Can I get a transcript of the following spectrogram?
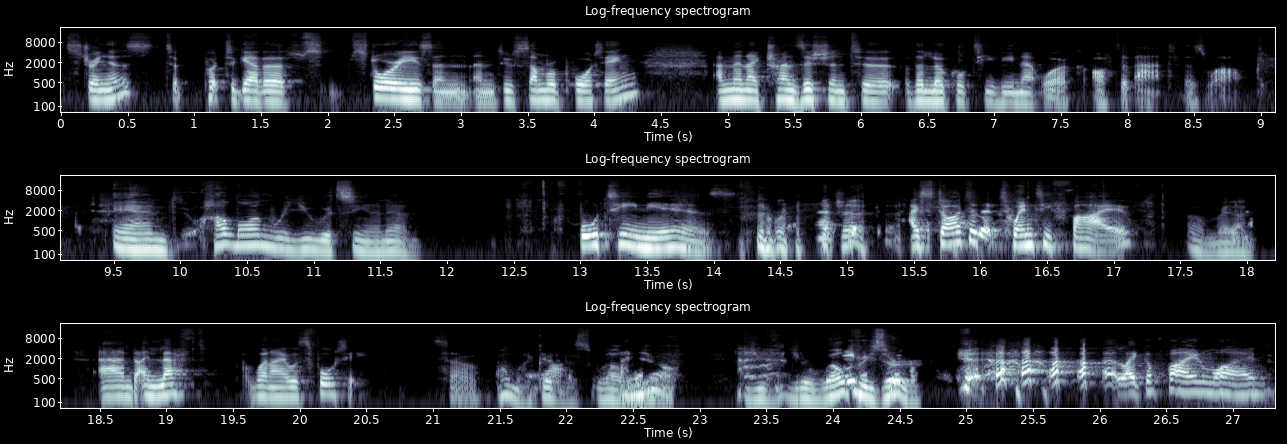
stringers to put together s- stories and, and do some reporting. And then I transitioned to the local TV network after that as well. And how long were you with CNN? 14 years. I started at 25 Oh man. And I left when I was 40. So Oh my goodness. Well, you, you are well preserved. like a fine wine.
